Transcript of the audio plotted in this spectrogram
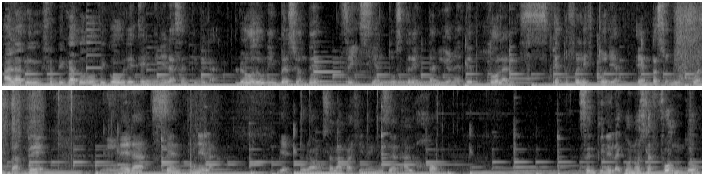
a la producción de cátodos de cobre en Minera Centinela, luego de una inversión de 630 millones de dólares. Esto fue la historia, en resumidas cuentas, de Minera Centinela. Bien, volvamos a la página inicial, al home. Centinela conoce a fondo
